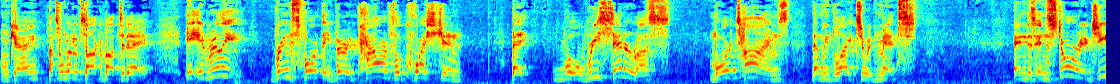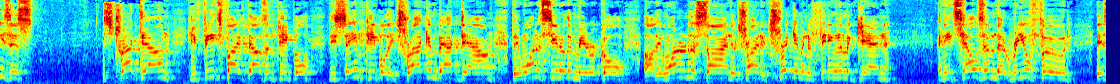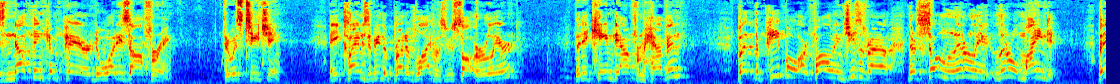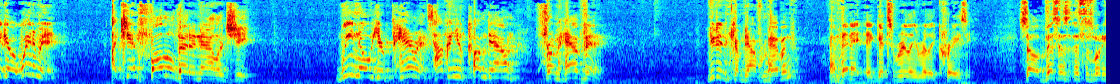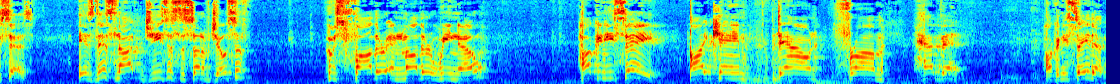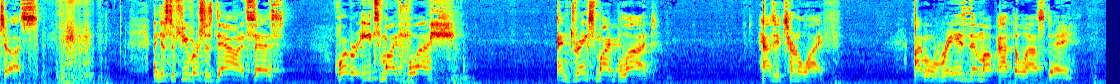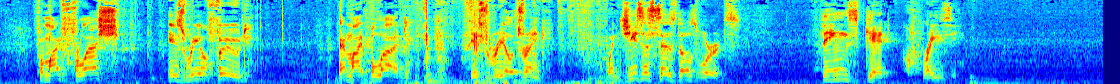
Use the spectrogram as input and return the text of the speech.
Okay? That's what we're going to talk about today. It, really brings forth a very powerful question that will recenter us more times than we'd like to admit. And in the story of Jesus, is tracked down. He feeds 5,000 people. These same people, they track him back down. They want to see another miracle. Uh, they want another sign. They're trying to trick him into feeding them again. And he tells them that real food is nothing compared to what he's offering through his teaching. And he claims to be the bread of life, as we saw earlier, that he came down from heaven. But the people are following Jesus right now. They're so literally literal minded. They go, wait a minute. I can't follow that analogy. We know your parents. How can you come down from heaven? You didn't come down from heaven. And then it, it gets really, really crazy. So this is this is what he says. Is this not Jesus, the son of Joseph, whose father and mother we know? How can he say, I came down from heaven? How can he say that to us? And just a few verses down, it says, Whoever eats my flesh and drinks my blood has eternal life. I will raise them up at the last day. For my flesh is real food, and my blood is real drink. When Jesus says those words, things get crazy.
